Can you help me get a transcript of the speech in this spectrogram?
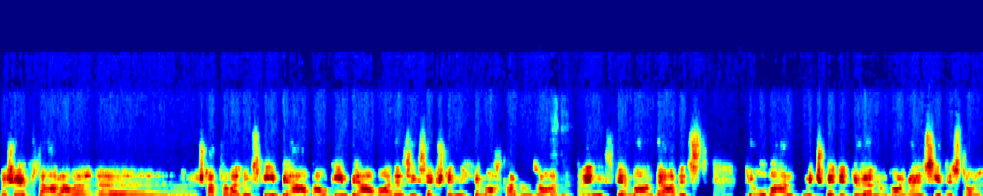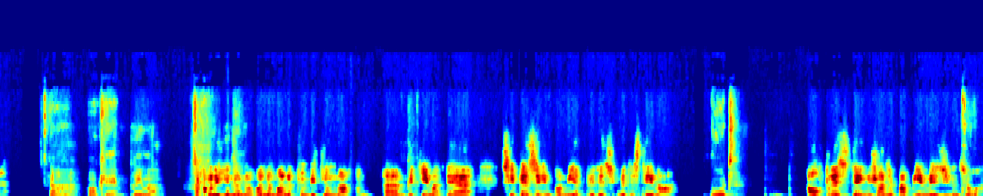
der Chef der Hanauer äh, Stadtverwaltungs GmbH, Bau GmbH war, der sich selbstständig gemacht hat und so eine mhm. Trainingsfirma und der hat jetzt die Oberhand mit Spediteuren und organisiert es toll. Ah, okay, prima. Da kann ich Ihnen okay. aber nochmal eine Vermittlung machen äh, mit jemand, der Sie besser informiert für das, über das Thema. Gut, auch pressetechnisch, also papiermäßig und so.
